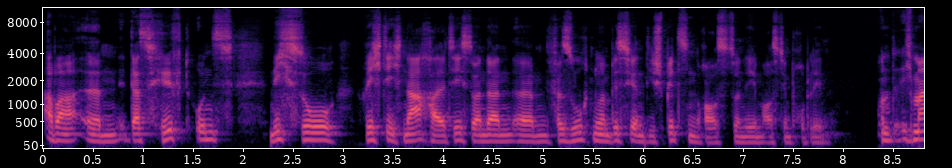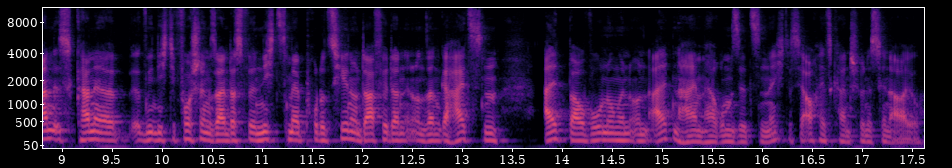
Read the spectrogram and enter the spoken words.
aber ähm, das hilft uns nicht so richtig nachhaltig, sondern ähm, versucht nur ein bisschen die Spitzen rauszunehmen aus dem Problem. Und ich meine, es kann ja irgendwie nicht die Vorstellung sein, dass wir nichts mehr produzieren und dafür dann in unseren geheizten Altbauwohnungen und Altenheimen herumsitzen, nicht? Das ist ja auch jetzt kein schönes Szenario.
